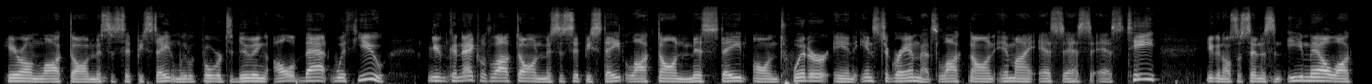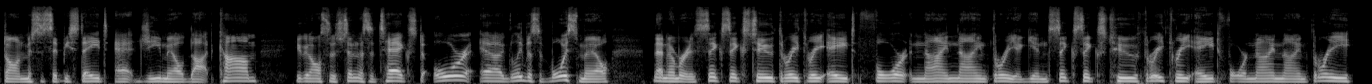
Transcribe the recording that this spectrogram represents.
here on Locked On Mississippi State, and we look forward to doing all of that with you. You can connect with Locked On Mississippi State, Locked On Miss State on Twitter and Instagram. That's Locked On M I S S S T. You can also send us an email, Locked On Mississippi State at gmail.com. You can also send us a text or uh, leave us a voicemail. That number is 662 338 4993. Again, 662 338 4993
